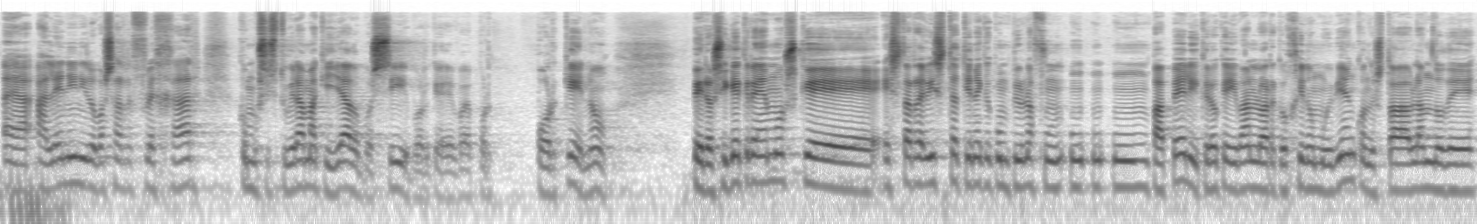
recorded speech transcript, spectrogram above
a Lenin y lo vas a reflejar como si estuviera maquillado. Pues sí, porque, ¿por, ¿por qué no? Pero sí que creemos que esta revista tiene que cumplir un, papel, y creo que Iván lo ha recogido muy bien cuando estaba hablando de,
